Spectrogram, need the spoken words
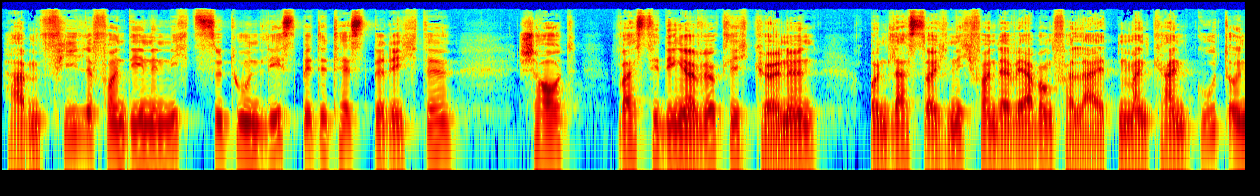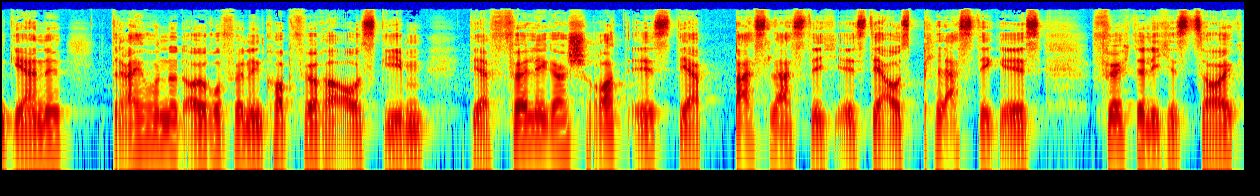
haben viele von denen nichts zu tun. Lest bitte Testberichte, schaut, was die Dinger wirklich können und lasst euch nicht von der Werbung verleiten. Man kann gut und gerne 300 Euro für einen Kopfhörer ausgeben, der völliger Schrott ist, der basslastig ist, der aus Plastik ist, fürchterliches Zeug.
